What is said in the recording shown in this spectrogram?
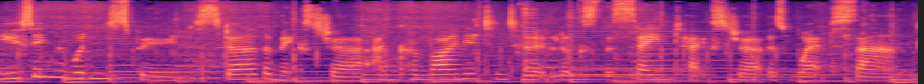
Using the wooden spoon, stir the mixture and combine it until it looks the same texture as wet sand.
